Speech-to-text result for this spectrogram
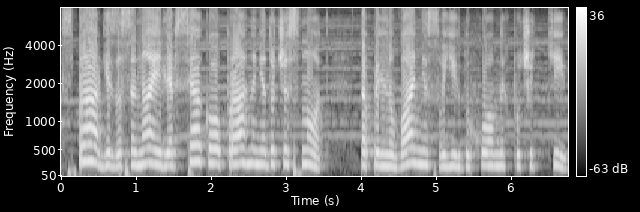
справді засинає для всякого прагнення до чеснот та пильнування своїх духовних почуттів.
